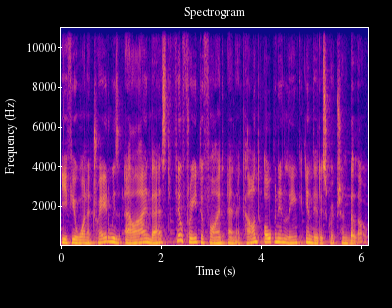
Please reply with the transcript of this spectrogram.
If you want to trade with Ally Invest, feel free to find an account opening link in the description below.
